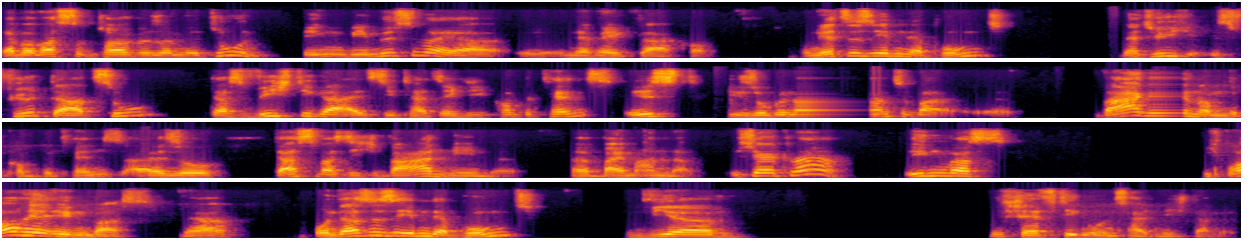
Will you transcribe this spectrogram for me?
Ja, aber was zum Teufel sollen wir tun? Irgendwie müssen wir ja in der Welt klarkommen. Und jetzt ist eben der Punkt, natürlich, es führt dazu, dass wichtiger als die tatsächliche Kompetenz ist die sogenannte wahrgenommene Kompetenz, also das, was ich wahrnehme äh, beim anderen. Ist ja klar. Irgendwas, ich brauche ja irgendwas. Ja? Und das ist eben der Punkt. Wir beschäftigen uns halt nicht damit.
